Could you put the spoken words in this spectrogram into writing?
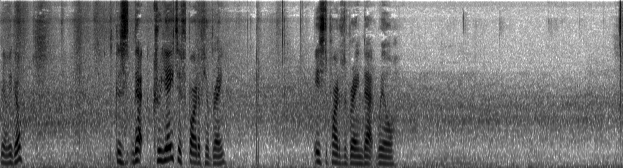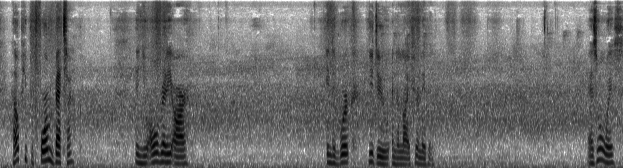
There we go because that creative part of your brain is the part of the brain that will help you perform better than you already are in the work you do and the life you're living. As always,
